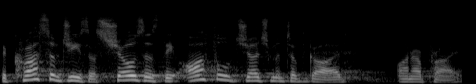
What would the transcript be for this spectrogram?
The cross of Jesus shows us the awful judgment of God on our pride.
